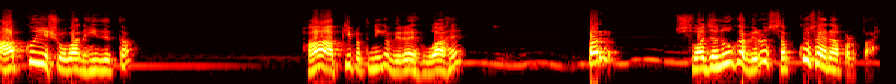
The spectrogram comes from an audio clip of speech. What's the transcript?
आपको ये शोभा नहीं देता। हाँ आपकी पत्नी का विरह हुआ है, पर स्वजनों का विरोध सबको सहना पड़ता है।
